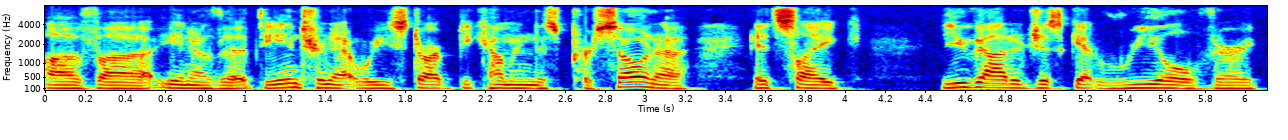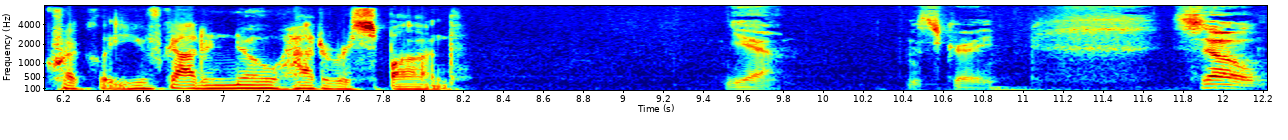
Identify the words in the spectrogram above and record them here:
of uh, you know, the the internet where you start becoming this persona, it's like you got to just get real very quickly. You've got to know how to respond. Yeah, that's great. So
